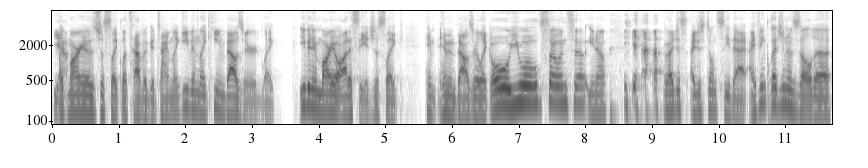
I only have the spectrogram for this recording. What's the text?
Yeah, Like Mario's just like let's have a good time. Like even like he and Bowser, like even in Mario Odyssey, it's just like him him and Bowser are like, "Oh, you old so and so," you know? yeah, I just I just don't see that. I think Legend of Zelda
